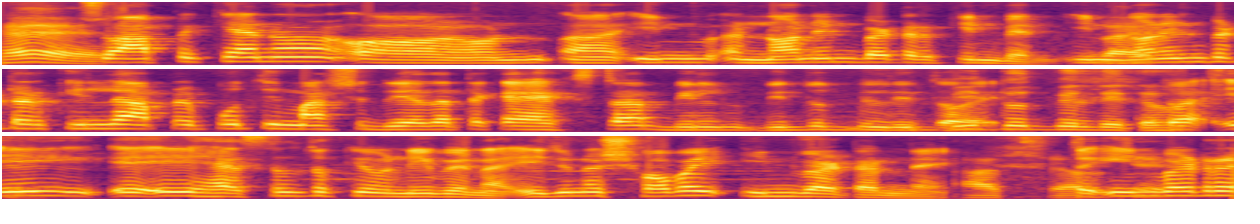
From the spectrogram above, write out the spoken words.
হ্যাঁ। সো আপনি কেন নন ইনভার্টার কিনবেন? নন ইনভার্টার কিনলে আপনার প্রতি মাসে দুই হাজার টাকা এক্সট্রা বিল বিদ্যুৎ বিল দিতে হয়। বিদ্যুৎ বিল দিতে তো এই এই- এই হ্যাসেল তো কেউ নিবে না। এই জন্য সবাই ইনভার্টার নেয়। আচ্ছা তো ইনভার্টার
